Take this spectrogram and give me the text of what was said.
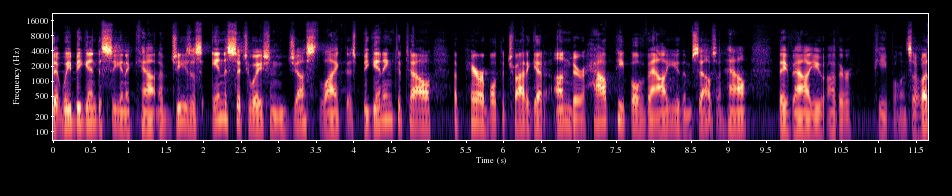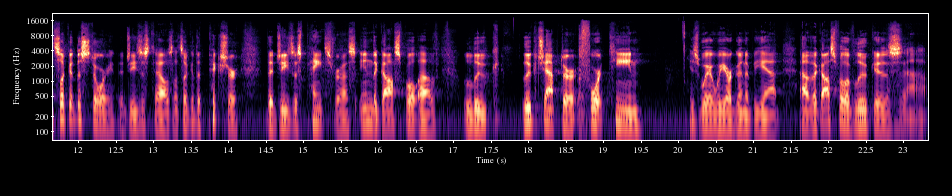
that we begin to see an account of Jesus in a situation just like this, beginning to tell a parable to try to get under how people value themselves and how they value other people. And so let's look at the story that Jesus tells. Let's look at the picture that Jesus paints for us in the Gospel of Luke. Luke chapter 14 is where we are going to be at. Uh, the Gospel of Luke is uh,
